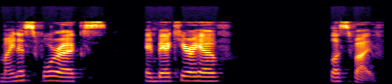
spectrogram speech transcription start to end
Minus 4x and back here I have plus 5.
